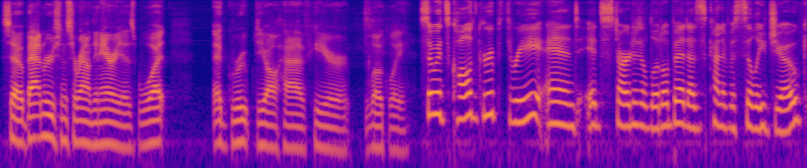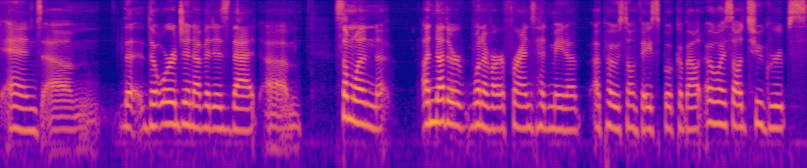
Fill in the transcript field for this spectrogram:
So, Baton Rouge and surrounding areas, what a group do y'all have here locally? So it's called Group Three, and it started a little bit as kind of a silly joke. And um, the the origin of it is that um, someone, another one of our friends, had made a, a post on Facebook about, oh, I saw two groups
